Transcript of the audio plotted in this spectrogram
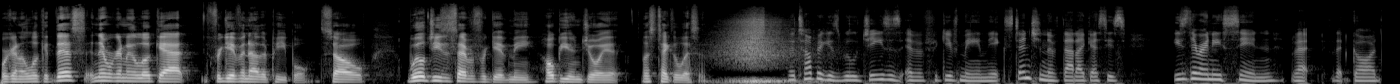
We're going to look at this and then we're going to look at forgiving other people. So, will Jesus ever forgive me? Hope you enjoy it. Let's take a listen. The topic is Will Jesus ever forgive me? And the extension of that, I guess, is Is there any sin that, that God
